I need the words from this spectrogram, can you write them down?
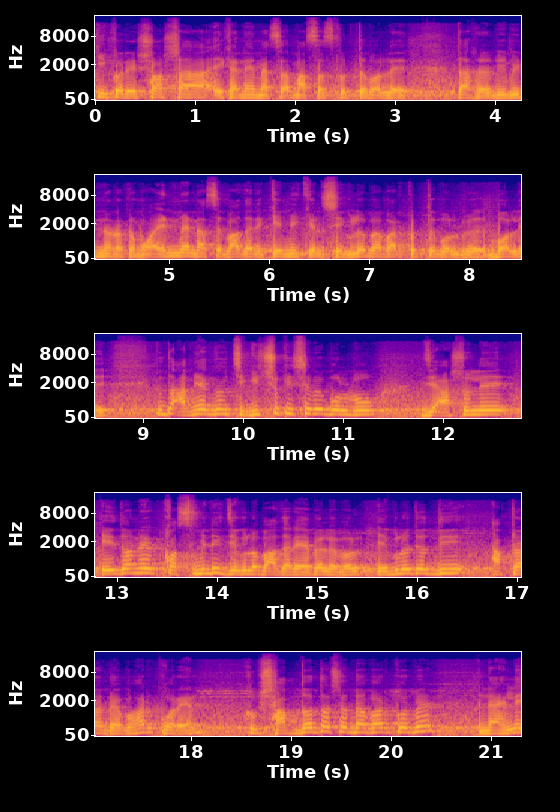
কি করে শশা এখানে মাসাজ করতে বলে, তারপরে বিভিন্ন রকম অয়েনমেন্ট আছে, বাজারে কেমিক্যাল সেগুলো ব্যবহার করতে বলবে, বলে। কিন্তু আমি একজন চিকিৎসক হিসেবে বলব যে, আসলে এই ধরনের কসমেটিক যেগুলো বাজারে অ্যাভেলেবল এগুলো যদি আপনারা ব্যবহার করেন খুব সাবধানতার সাথে ব্যবহার করবেন না হলে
